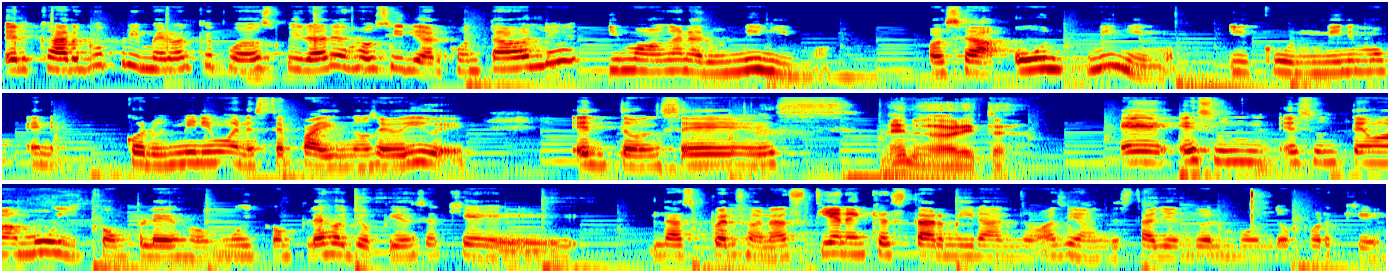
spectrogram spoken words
el cargo primero al que puedo aspirar es auxiliar contable y me van a ganar un mínimo. O sea, un mínimo. Y con un mínimo en, con un mínimo en este país no se vive. Entonces... Menos ahorita. Eh, es, un, es un tema muy complejo, muy complejo. Yo pienso que las personas tienen que estar mirando hacia dónde está yendo el mundo porque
